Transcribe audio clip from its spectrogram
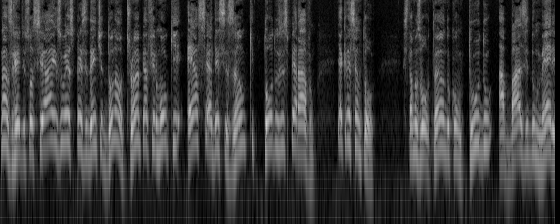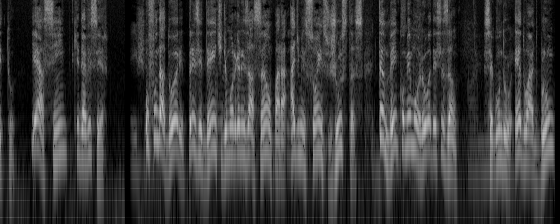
Nas redes sociais, o ex-presidente Donald Trump afirmou que essa é a decisão que todos esperavam e acrescentou: Estamos voltando com tudo à base do mérito e é assim que deve ser. O fundador e presidente de uma organização para admissões justas também comemorou a decisão. Segundo Edward Bloom,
